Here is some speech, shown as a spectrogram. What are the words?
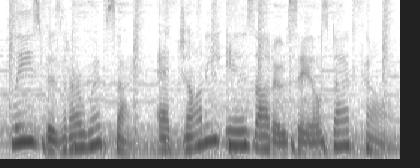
Please visit our website at johnnyisautosales.com.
